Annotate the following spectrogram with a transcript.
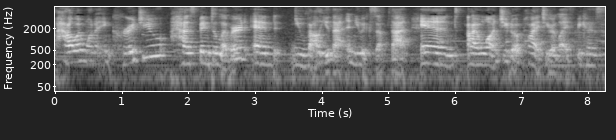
how I want to encourage you has been delivered and you value that and you accept that. And I want you to apply it to your life because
